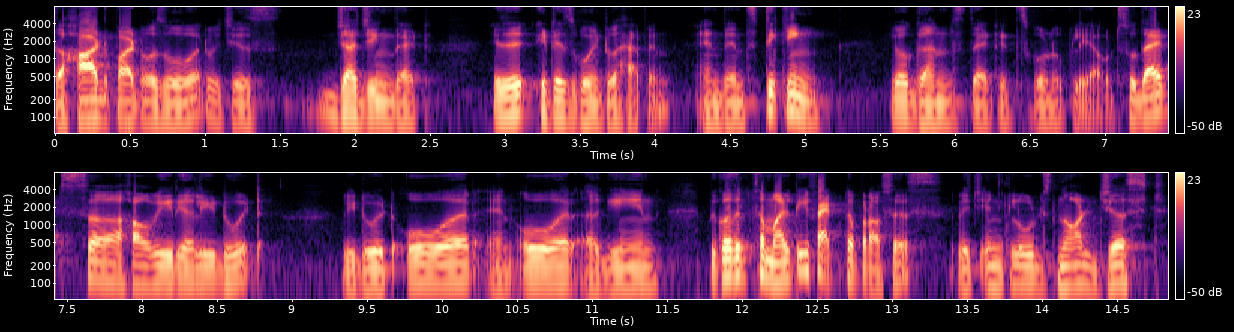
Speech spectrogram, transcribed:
The hard part was over, which is judging that it is going to happen and then sticking your guns that it's going to play out. So that's uh, how we really do it. We do it over and over again because it's a multi factor process, which includes not just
